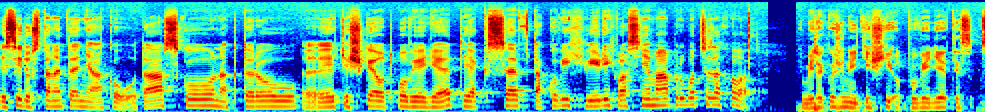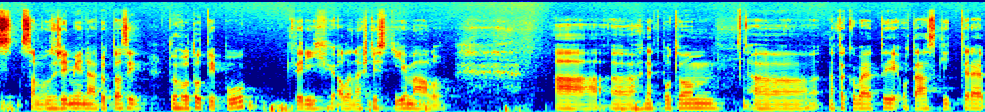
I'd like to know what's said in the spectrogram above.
Jestli dostanete nějakou otázku, na kterou eh, je těžké odpovědět, jak se v takových chvílích vlastně má průvodce zachovat? Mi řekl, že nejtěžší odpovědět je samozřejmě na dotazy tohoto typu, kterých ale naštěstí je málo. A uh, hned potom uh, na takové ty otázky, které,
